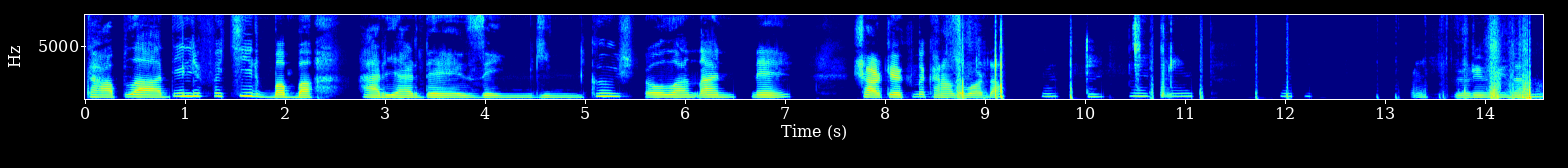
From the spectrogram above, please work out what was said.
kapla deli fakir baba her yerde zengin kuş olan anne. Şarkı yakında kanalda bu arada. Görevden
